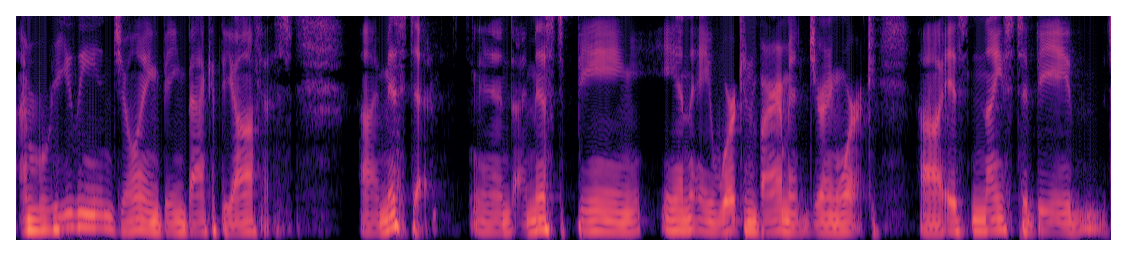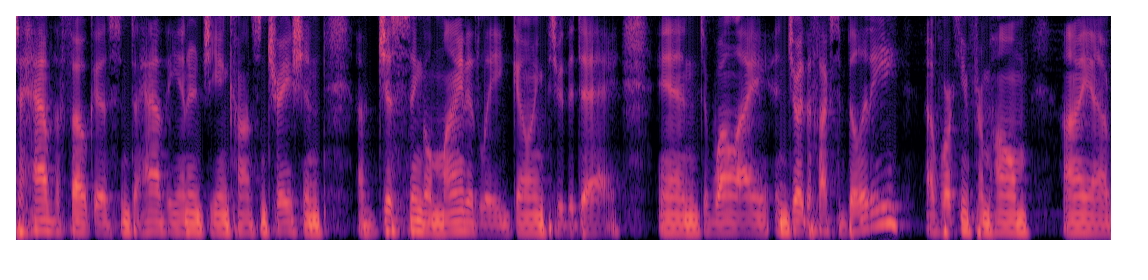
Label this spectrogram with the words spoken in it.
I'm really enjoying being back at the office. I missed it, and I missed being in a work environment during work uh, it's nice to be to have the focus and to have the energy and concentration of just single-mindedly going through the day. And while I enjoy the flexibility of working from home, I uh,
